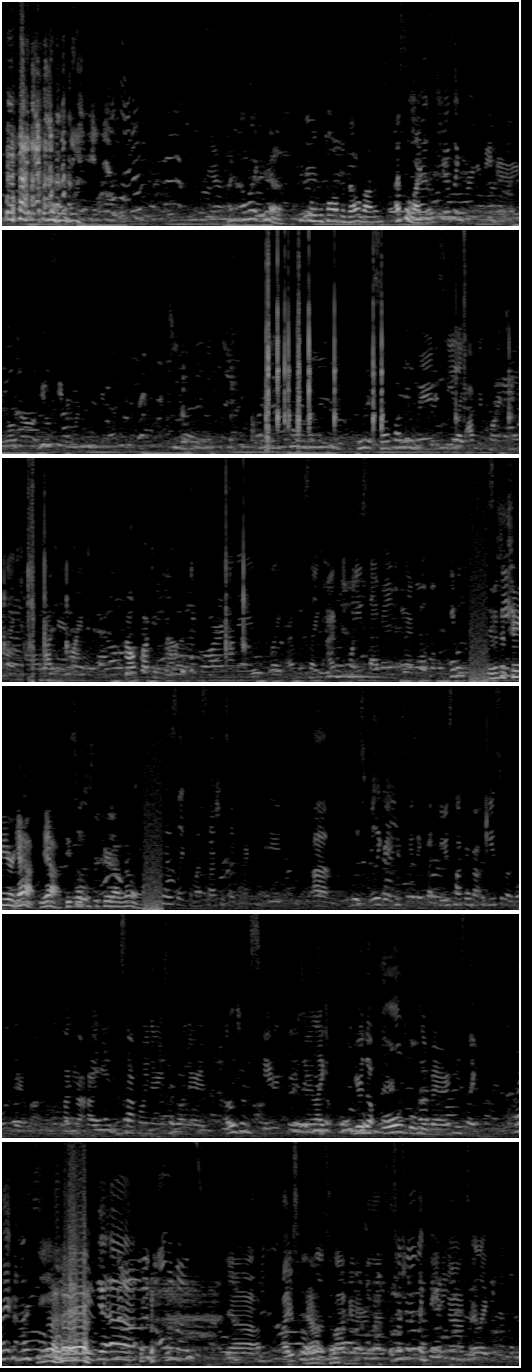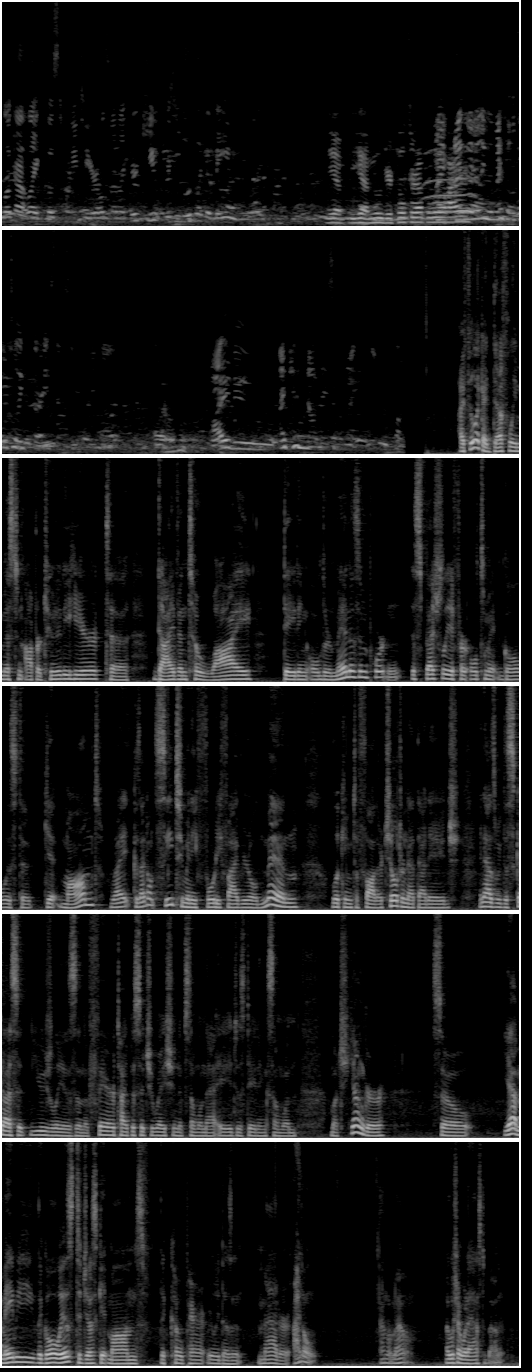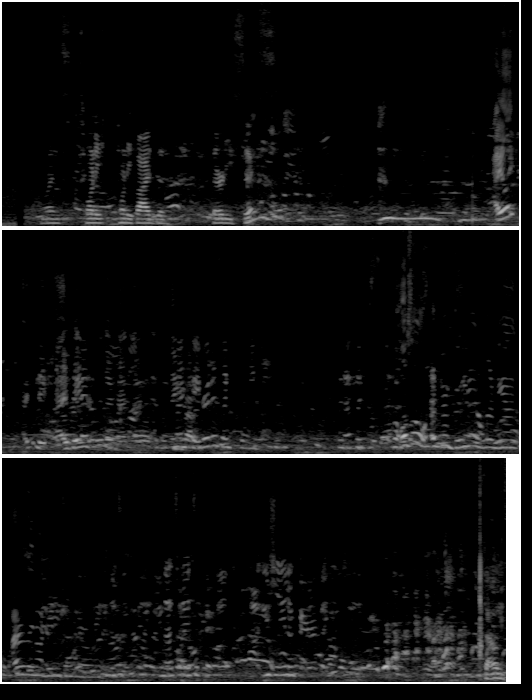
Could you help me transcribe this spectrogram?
I, I like yeah. People who pull out the bell bottoms. I still like has, those. she has like burgundy hair. You'll know. You'll see her when you get out. Dude, it's so fucking fucking weird to see like after quarantine like how fucking like how fucking young people are nowadays. Like I'm just like I'm 27 and I'm even It was a two-year gap. Yeah, people So- just appeared out of nowhere. has like the mustache, he's like Mexican dude. Um, he was really great at his music, but he was talking about he used to go to Golden Bear a lot. He was talking about how he, he stopped going there, he started going there, and all these young skater kids are like, "You're the old Golden Bear." He's like, "What? Yeah. yeah, That's all of us. yeah." I just felt Yeah, old as some- fuck, and I realized, especially on like dating apps, I like look at like those 22 year olds, and I'm like, "You're cute, but you look like a baby." Like, Yeah, you gotta move your filter up a little I higher. I literally move my filter to like 36 to 45. I do. I cannot date someone my age. I feel like I definitely missed an opportunity here to dive into why dating older men is important, especially if her ultimate goal is to get mommed, right? Because I don't see too many 45 year old men looking to father children at that age. And as we discuss, it usually is an affair type of situation if someone that age is dating someone much younger. So, yeah, maybe the goal is to just get moms. The co parent really doesn't matter. I don't I don't know. I wish I would have asked about it. Mine's 20, 25 to 36. I like. I can date. I've dated older men though, and the thing My favorite is like 45. But that's like. But also, if you're dating an older man, why are they not dating someone their own age? And that's why it's a fair. Uh, not usually an affair, but usually. Sounds.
